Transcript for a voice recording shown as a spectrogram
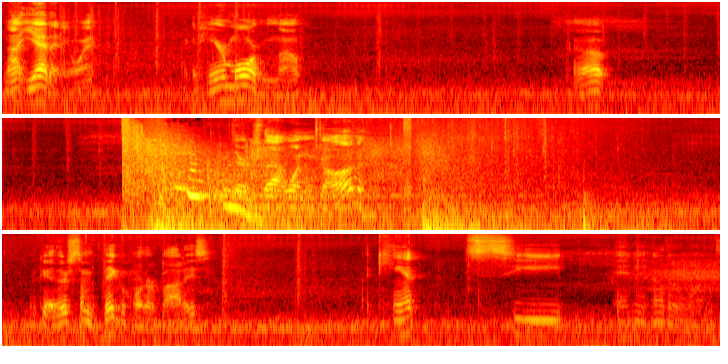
Not yet, anyway. I can hear more of them, though. Oh. There's that one gone. Okay, there's some big horner bodies. I can't see any other ones.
